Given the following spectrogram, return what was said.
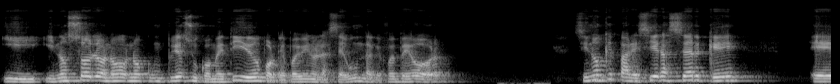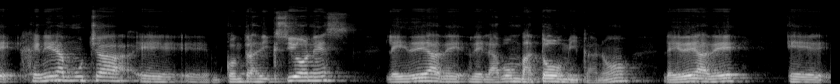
Y, no solo no, cumplió su cometido, porque después vino la segunda que fue peor, sino que pareciera ser que eh, genera muchas eh, eh, contradicciones la idea de, de, la bomba atómica, ¿no? La idea de eh,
